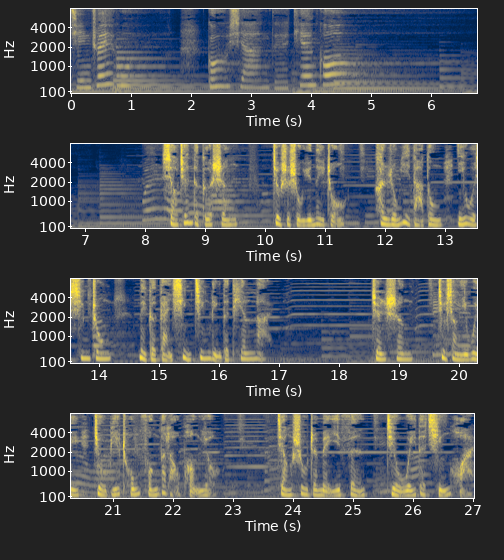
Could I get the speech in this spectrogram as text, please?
轻轻吹过故乡的天空。小娟的歌声，就是属于那种很容易打动你我心中那个感性精灵的天籁。娟声就像一位久别重逢的老朋友，讲述着每一份。久违的情怀，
